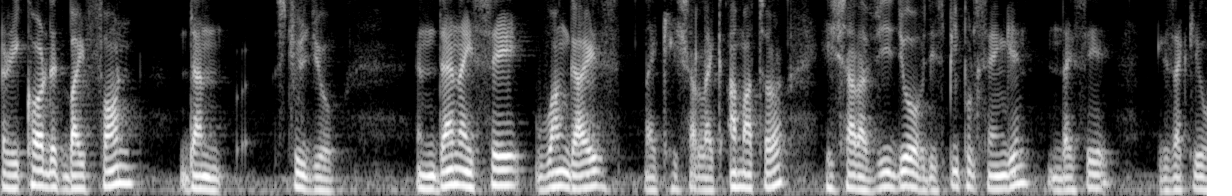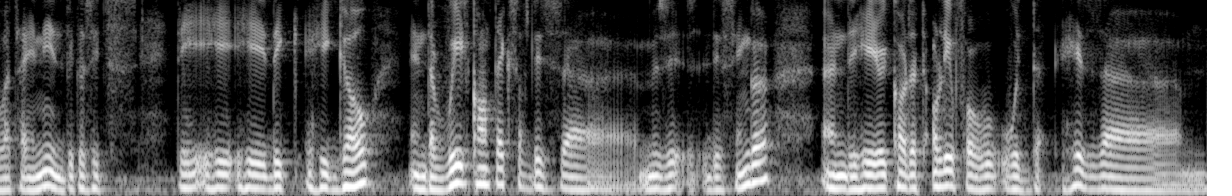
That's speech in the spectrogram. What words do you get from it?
recorded by phone than studio. And then I say one guy's like he shot like amateur. He shot a video of these people singing, and I say exactly what I need because it's the, he he he go in the real context of this uh, music this singer, and he recorded only for with his um,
